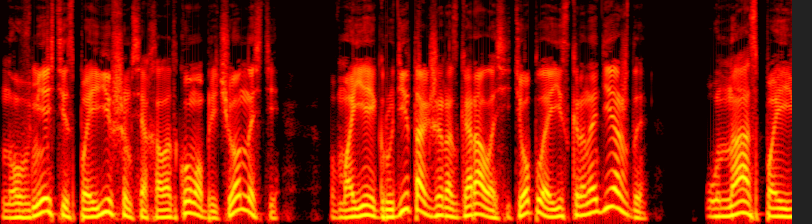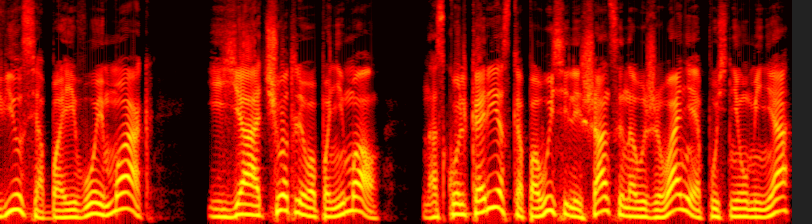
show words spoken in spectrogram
Но вместе с появившимся холодком обреченности в моей груди также разгоралась и теплая искра надежды. У нас появился боевой маг. И я отчетливо понимал, насколько резко повысились шансы на выживание, пусть не у меня,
